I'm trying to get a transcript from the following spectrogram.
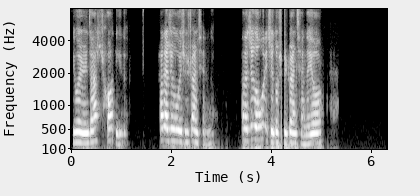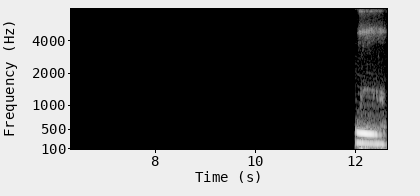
因为人家是抄底的，他在这个位置是赚钱的，他的这个位置都是赚钱的哟。嗯，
